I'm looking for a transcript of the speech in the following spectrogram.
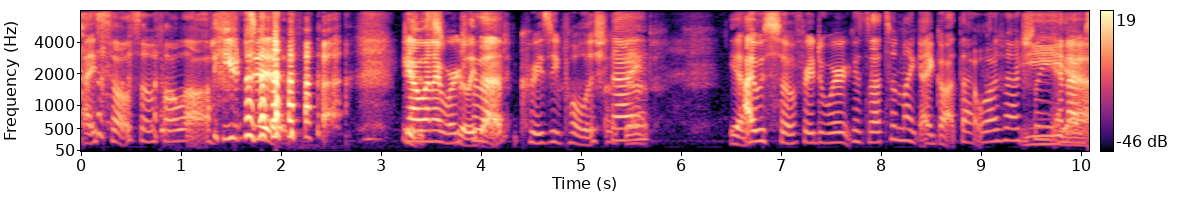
I saw some fall off. You did. yeah, when I worked really for bad. that crazy Polish Oh, guy, God. Yeah. I was so afraid to wear it because that's when like I got that watch actually, and I was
